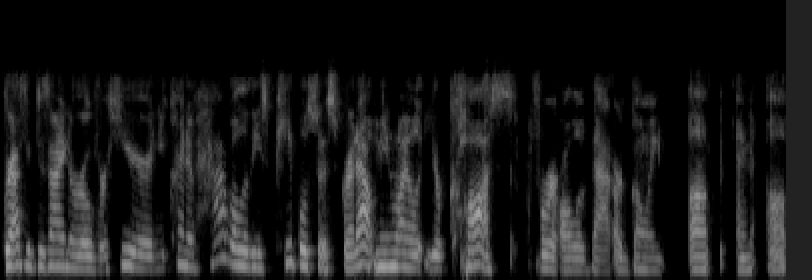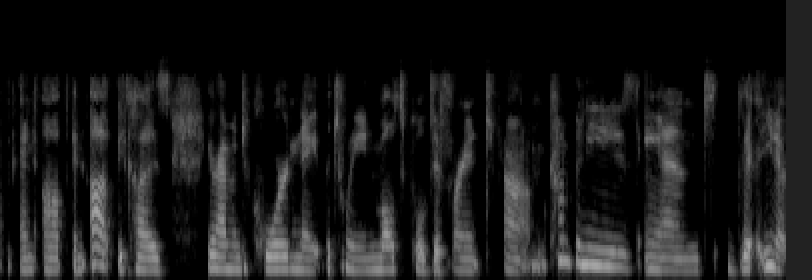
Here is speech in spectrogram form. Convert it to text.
graphic designer over here, and you kind of have all of these people so spread out. Meanwhile, your costs for all of that are going up and up and up and up because you're having to coordinate between multiple different um, companies and the, you know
